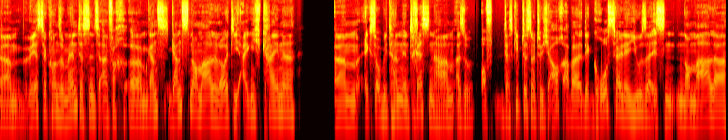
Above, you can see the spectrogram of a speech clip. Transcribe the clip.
ähm, wer ist der Konsument? Das sind einfach ähm, ganz, ganz normale Leute, die eigentlich keine ähm, exorbitanten Interessen haben. Also oft, das gibt es natürlich auch, aber der Großteil der User ist ein normaler,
